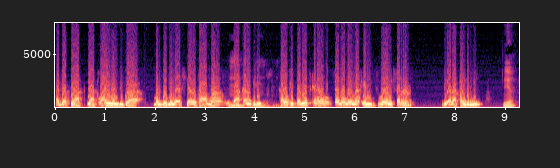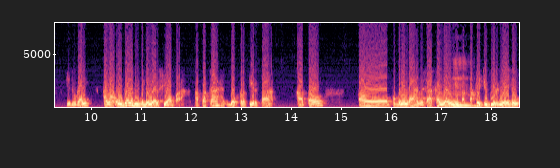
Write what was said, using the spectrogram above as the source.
ada pihak-pihak lain yang juga mendominasi yang sama. Misalkan gini, kalau kita lihat sekarang fenomena influencer di era pandemi, Iya. gitu kan? Anak muda lebih mendengar siapa? Apakah Dokter Tirta atau eh, pemerintah misalkan yang Hmm. dipakai jubirnya itu?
